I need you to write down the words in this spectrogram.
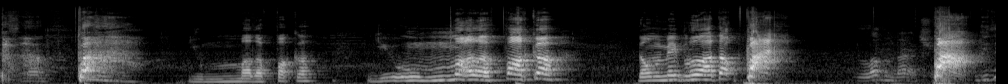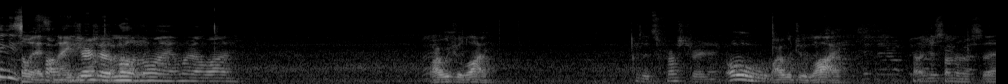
Good stuff. Bah! You motherfucker. You motherfucker. Don't make me pull out the bah! Love him that. shit. Bah! Do you think he's? Oh, that's Fuck, 91 these jerseys are a little annoying. I'm not gonna lie. Why would you lie? Cause it's frustrating. Oh, Why would you lie? that was just something to say.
